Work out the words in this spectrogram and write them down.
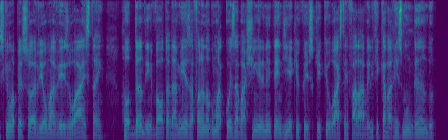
Diz que uma pessoa viu uma vez o Einstein rodando em volta da mesa, falando alguma coisa baixinho, ele não entendia que, o que, que o Einstein falava, ele ficava resmungando.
